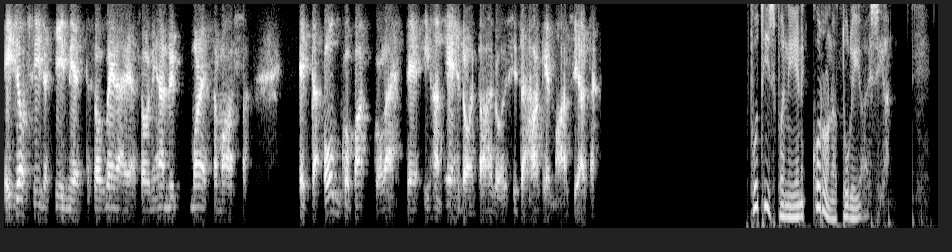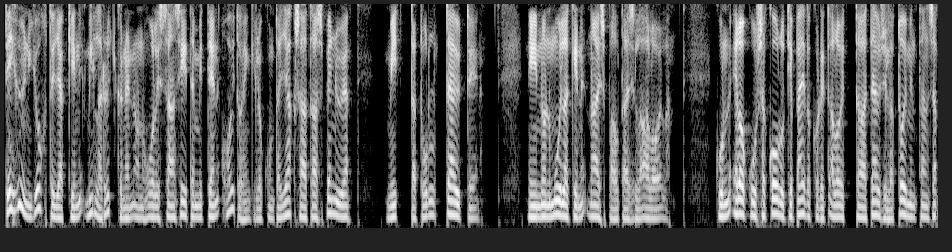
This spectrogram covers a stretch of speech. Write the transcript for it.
Ei se ole siitä kiinni, että se on Venäjä, se on ihan nyt monessa maassa, että onko pakko lähteä ihan ehdoin tahdoin sitä hakemaan sieltä. Futisfanien koronatuliaisia. Tehyn johtajakin Milla Rytkönen on huolissaan siitä, miten hoitohenkilökunta jaksaa taas venyä, mitta tullut täyteen – niin on muillakin naisvaltaisilla aloilla. Kun elokuussa koulut ja päiväkodit aloittaa täysillä toimintansa,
